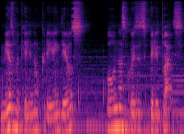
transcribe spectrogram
mesmo que ele não creia em Deus ou nas coisas espirituais.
